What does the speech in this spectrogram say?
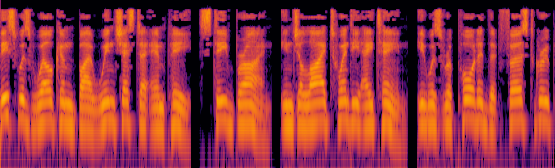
This was welcomed by Winchester MP, Steve Brine. In July 2018, it was reported that First Group,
